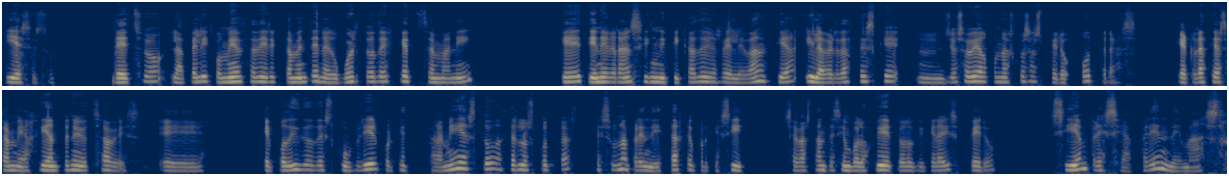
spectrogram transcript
Y es eso. De hecho, la peli comienza directamente en el huerto de Getsemaní, que tiene gran significado y relevancia. Y la verdad es que mm, yo sabía algunas cosas, pero otras que gracias a mi ají Antonio Chávez eh, he podido descubrir, porque para mí esto, hacer los podcasts, es un aprendizaje, porque sí, sé bastante simbología y todo lo que queráis, pero siempre se aprende más,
